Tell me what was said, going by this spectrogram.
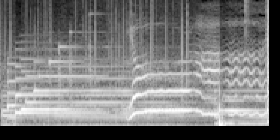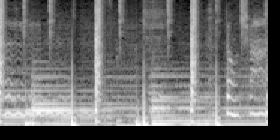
Your eyes don't shine.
